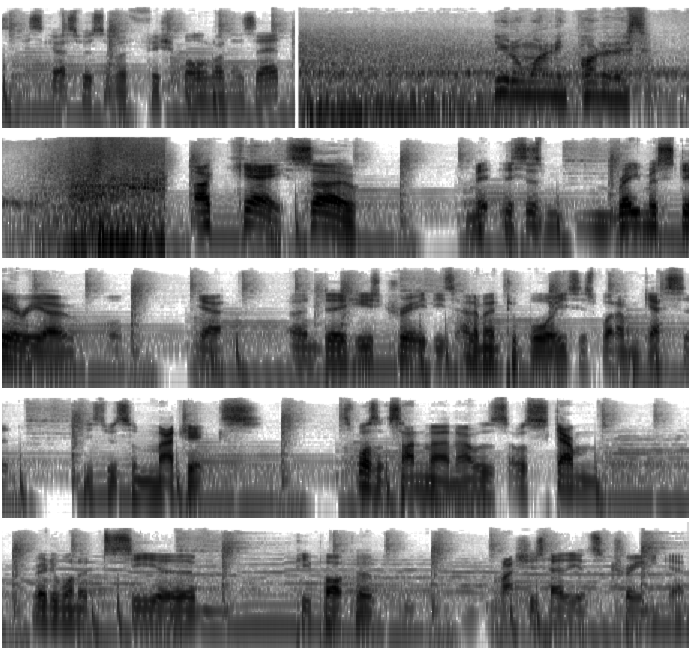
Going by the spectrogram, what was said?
Is this guy supposed to have a fishbowl on his head? You don't want any part of this. Okay, so this is Rey Mysterio. Or- yeah, and uh, he's created these elemental boys. Is what I'm guessing. He's doing some magics. This wasn't Sandman. I was I was scammed. Really wanted to see um, Pete Parker mash his head against a train again.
